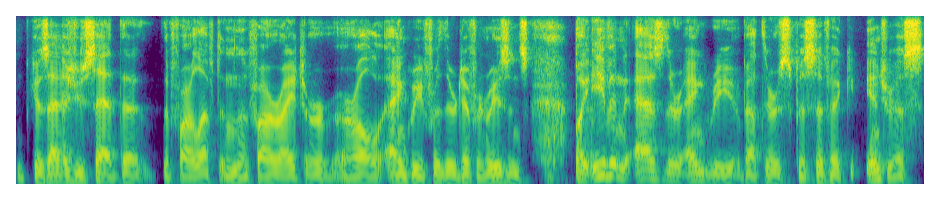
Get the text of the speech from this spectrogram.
because, as you said, the the far left and the far right are are all angry for their different reasons. But even as they're angry about their specific interests,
